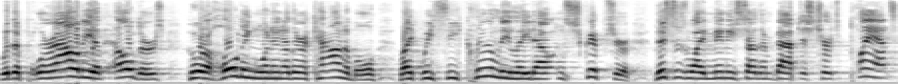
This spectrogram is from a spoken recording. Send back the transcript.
with a plurality of elders who are holding one another accountable, like we see clearly laid out in Scripture. This is why many Southern Baptist church plants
